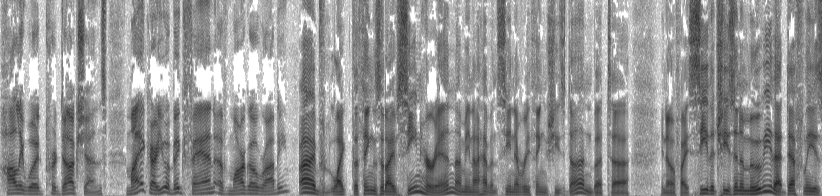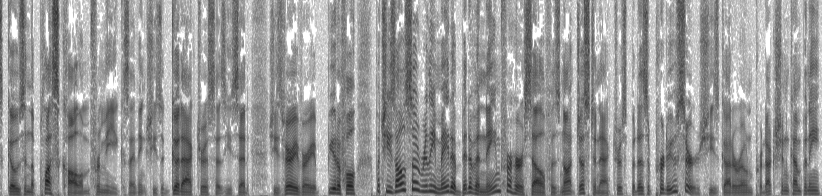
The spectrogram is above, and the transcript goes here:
Hollywood productions. Mike, are you a big fan of Margot Robbie? I've liked the things that I've seen her in. I mean, I haven't seen everything she's done, but. Uh, you know, if I see that she's in a movie, that definitely is, goes in the plus column for me because I think she's a good actress. As you said, she's very, very beautiful, but she's also really made a bit of a name for herself as not just an actress, but as a producer. She's got her own production company,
